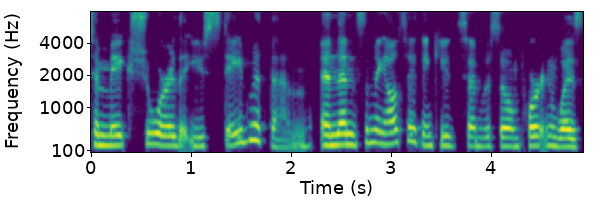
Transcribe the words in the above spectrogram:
to make sure that you stayed with them. And then something else i think you said was so important was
